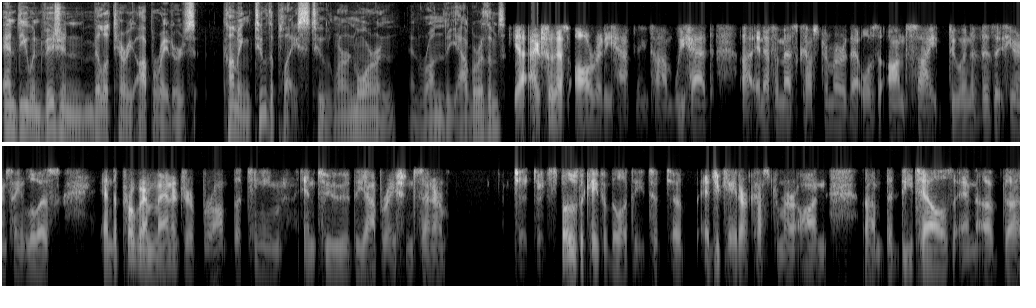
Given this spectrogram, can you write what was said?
And do you envision military operators coming to the place to learn more and, and run the algorithms? Yeah, actually, that's already happening, Tom. We had uh, an FMS customer that was on site doing a visit here in St. Louis, and the program manager brought the team into the operations center to, to expose the capability, to, to educate our customer on um, the details and of the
